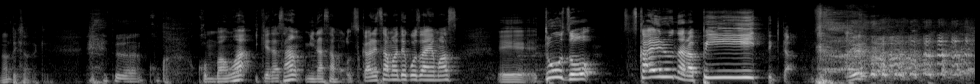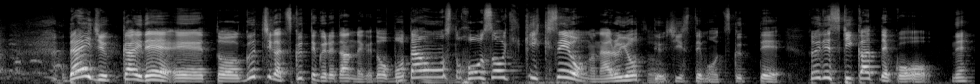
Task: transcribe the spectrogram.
なんで来たんだっけ？えっとここんばんは池田さん。皆様お疲れ様でございます、えーどうぞ使えるならピーってきた 第10回で、えーっとグッチが作ってくれたんだけどボタンを押すと放送機器規制音が鳴るよっていうシステムを作ってそれで好き勝手こうね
